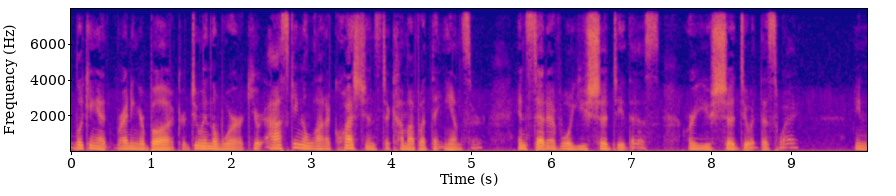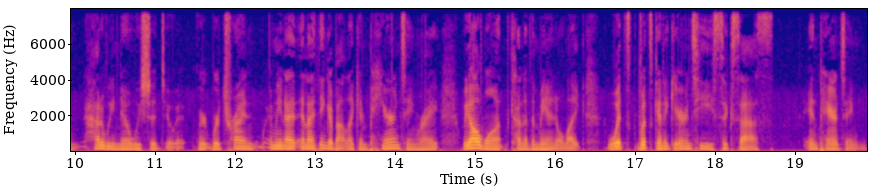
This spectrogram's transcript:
looking at writing your book or doing the work, you're asking a lot of questions to come up with the answer instead of, well, you should do this or you should do it this way. I mean, how do we know we should do it? We're we're trying. I mean, I, and I think about like in parenting, right? We all want kind of the manual, like what's what's going to guarantee success in parenting.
